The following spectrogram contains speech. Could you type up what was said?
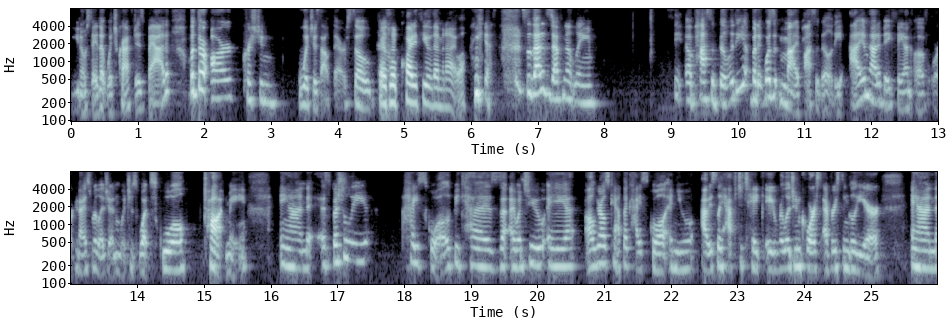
you know, say that witchcraft is bad, but there are Christian witches out there. So there's a, quite a few of them in Iowa. yes. So that is definitely a possibility, but it wasn't my possibility. I am not a big fan of organized religion, which is what school taught me. And especially high school because I went to a all girls Catholic high school and you obviously have to take a religion course every single year. And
